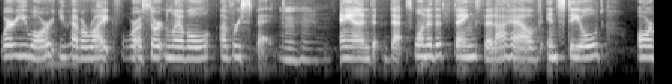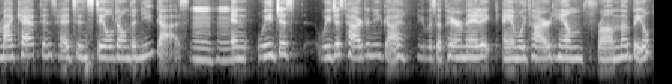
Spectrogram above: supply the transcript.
where you are. You have a right for a certain level of respect, Mm-hmm. and that's one of the things that I have instilled, or my captains had instilled on the new guys. Mm-hmm. And we just we just hired a new guy. He was a paramedic, and we've hired him from Mobile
